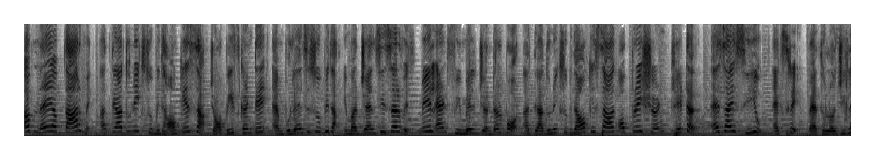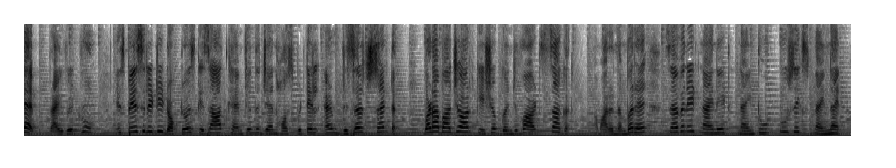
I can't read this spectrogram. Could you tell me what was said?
अब नए अवतार में अत्याधुनिक सुविधाओं के साथ। 24 घंटे एंबुलेंस सुविधा emergency service male and female general ward अत्याधुनिक सुविधाओं के साथ operation theatre S I C U x-ray pathology lab private room speciality doctors के साथ Khemchand Jain hospital and research centre Bada Bazaar, Keshavganj ward, Sagar. हमारा नंबर है seven eight nine eight nine two two six nine nine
